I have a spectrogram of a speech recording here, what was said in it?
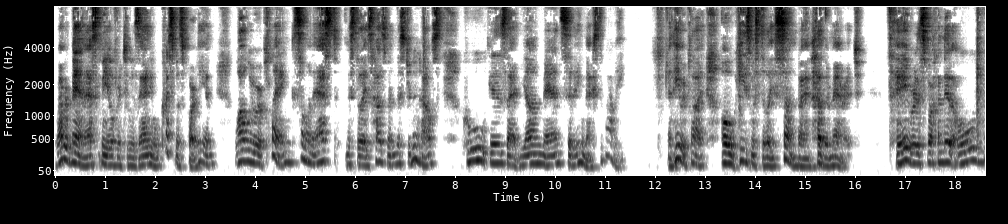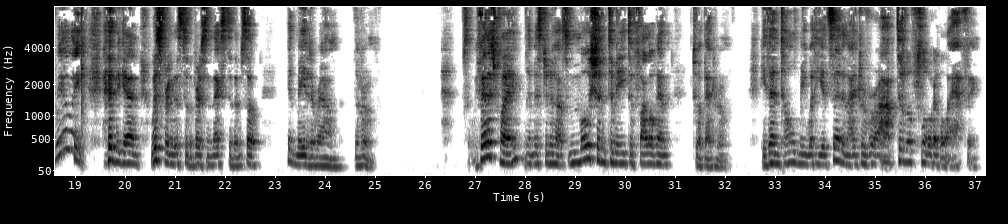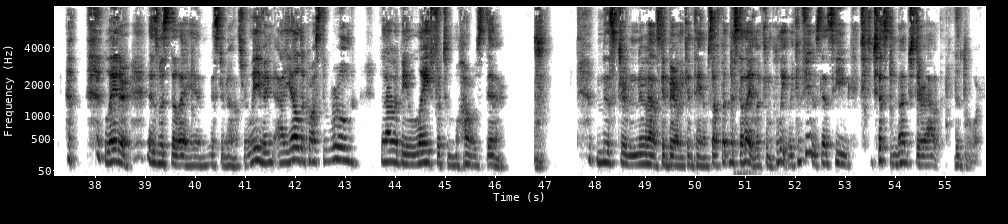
Robert Mann asked me over to his annual Christmas party, and while we were playing, someone asked Miss DeLay's husband, Mr. Newhouse, who is that young man sitting next to Bobby? And he replied, Oh, he's Miss DeLay's son by another marriage. They responded, Oh, really? And began whispering this to the person next to them, so it made it around the room. So we finished playing, and Mr. Newhouse motioned to me to follow him to a bedroom. He then told me what he had said, and I dropped to the floor laughing. Later, as Miss DeLay and Mr. Newhouse were leaving, I yelled across the room that I would be late for tomorrow's dinner. Mr. Newhouse could barely contain himself, but Miss DeLay looked completely confused as he just nudged her out the door.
